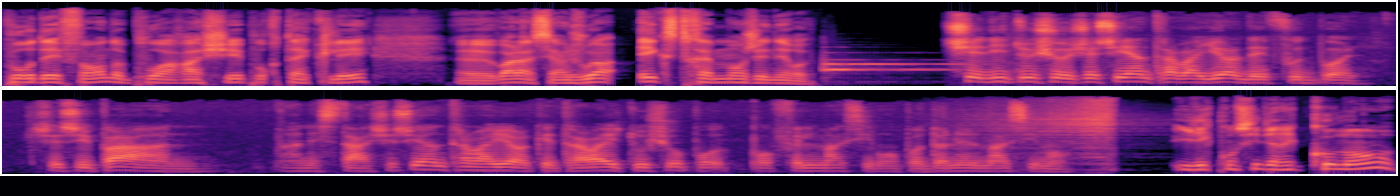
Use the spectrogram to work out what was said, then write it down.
pour défendre, pour arracher, pour tacler. Euh, voilà, c'est un joueur extrêmement généreux. Je dis toujours, je suis un travailleur de football. Je ne suis pas un, un, star. Je suis un travailleur qui travaille toujours pour, pour faire le maximum, pour donner le maximum il est considéré comment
